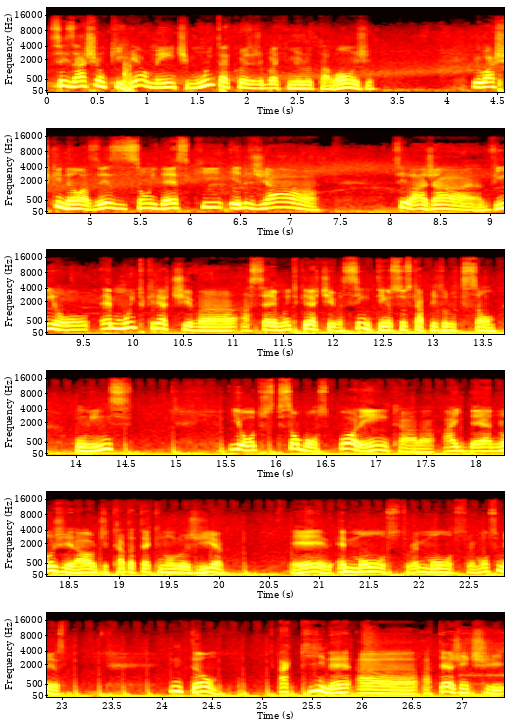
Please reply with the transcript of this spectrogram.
Vocês acham que realmente muita coisa de Black Mirror tá longe? Eu acho que não. Às vezes são ideias que eles já, sei lá, já vinham. É muito criativa. A série é muito criativa. Sim, tem os seus capítulos que são ruins e outros que são bons. Porém, cara, a ideia no geral de cada tecnologia é, é monstro, é monstro, é monstro mesmo. Então, aqui, né, a, até a gente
